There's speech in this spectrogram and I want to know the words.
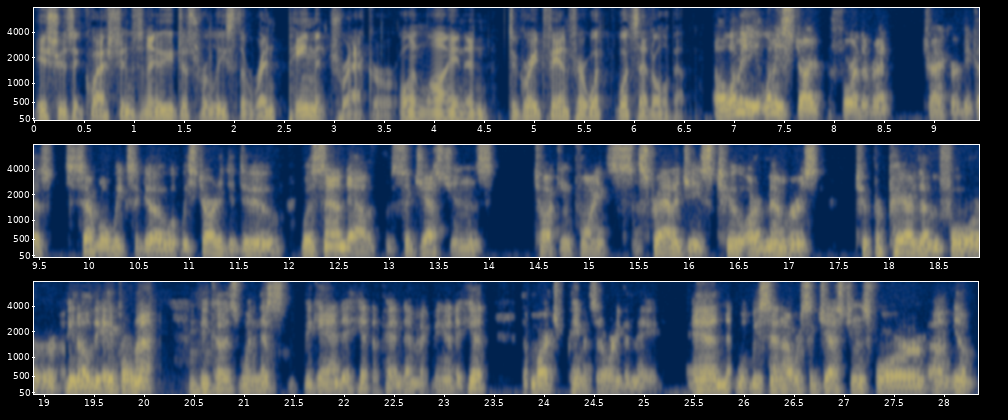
issues and questions. And I know you just released the rent payment tracker online, and it's a great fanfare. What, what's that all about? Oh, let me let me start before the rent tracker because several weeks ago, what we started to do was send out suggestions, talking points, strategies to our members to prepare them for you know the April rent. Mm-hmm. Because when this began to hit, the pandemic began to hit, the March payments had already been made. And what we sent out were suggestions for, um, you know,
